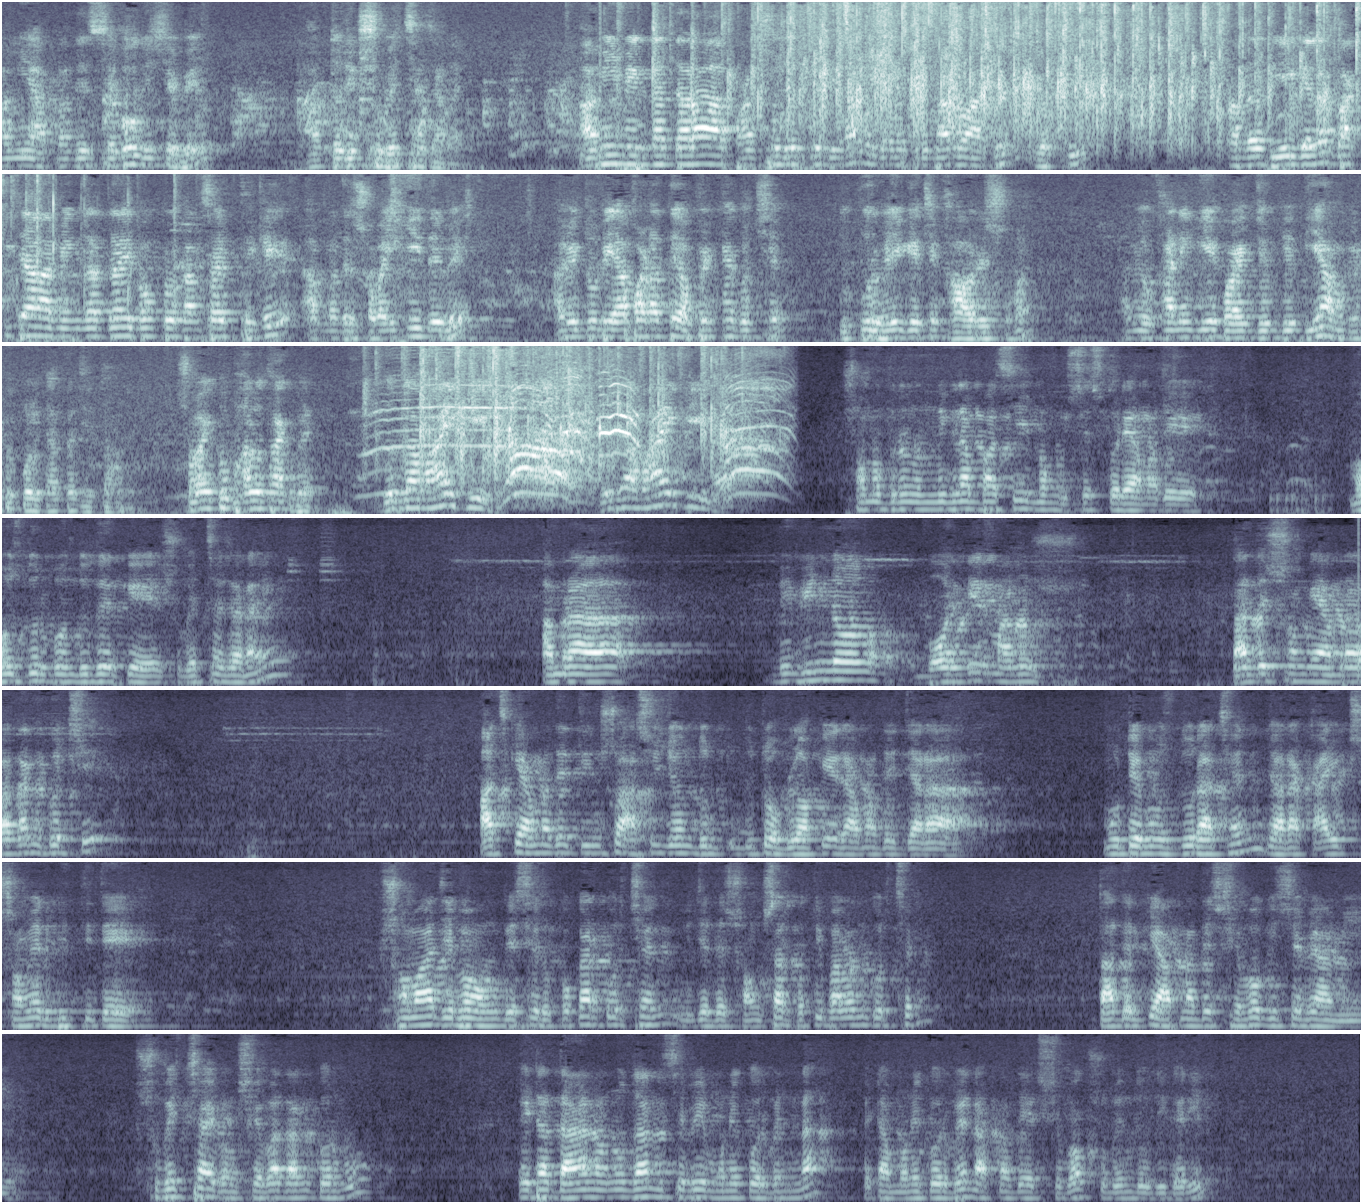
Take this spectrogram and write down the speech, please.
আমি আপনাদের সেবক হিসেবে আন্তরিক শুভেচ্ছা জানাই। আমি মেঘনাথ দ্বারা পাঁচশো জনকে দিলাম, এখানে প্রধানও আছেন সত্যি আমরা দিয়ে গেলাম, বাকিটা মেঘনাথ দা এবং প্রধান সাহেব থেকে আপনাদের সবাইকেই দেবে। আমি একটু রেয়াপাড়াতে অপেক্ষা করছে, দুপুর হয়ে গেছে খাওয়ারের সময়। আমি ওখানে গিয়ে কয়েকজনকে দিয়ে আমাকে একটু কলকাতা যেতে হবে। সবাই খুব ভালো থাকবেন। দুর্গা মাই কি? দুর্গা মাই কি? সমগ্র নন্দীগ্রামবাসী এবং বিশেষ করে আমাদের মজদুর বন্ধুদেরকে শুভেচ্ছা জানাই। আমরা বিভিন্ন বর্গের মানুষ তাদের সঙ্গে আমরা বাগান করছি। আজকে আমাদের তিনশো আশি জন দুটো ব্লকের আমাদের যারা মুটে মজদুর আছেন, যারা কায়িক শ্রমের ভিত্তিতে সমাজ এবং দেশের উপকার করছেন, নিজেদের সংসার প্রতিপালন করছেন। তাদেরকে আপনাদের সেবক হিসেবে আমি শুভেচ্ছা এবং সেবা দান করব। এটা দান অনুদান হিসেবে মনে করবেন না, এটা মনে করবেন আপনাদের সেবক শুভেন্দু অধিকারী।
